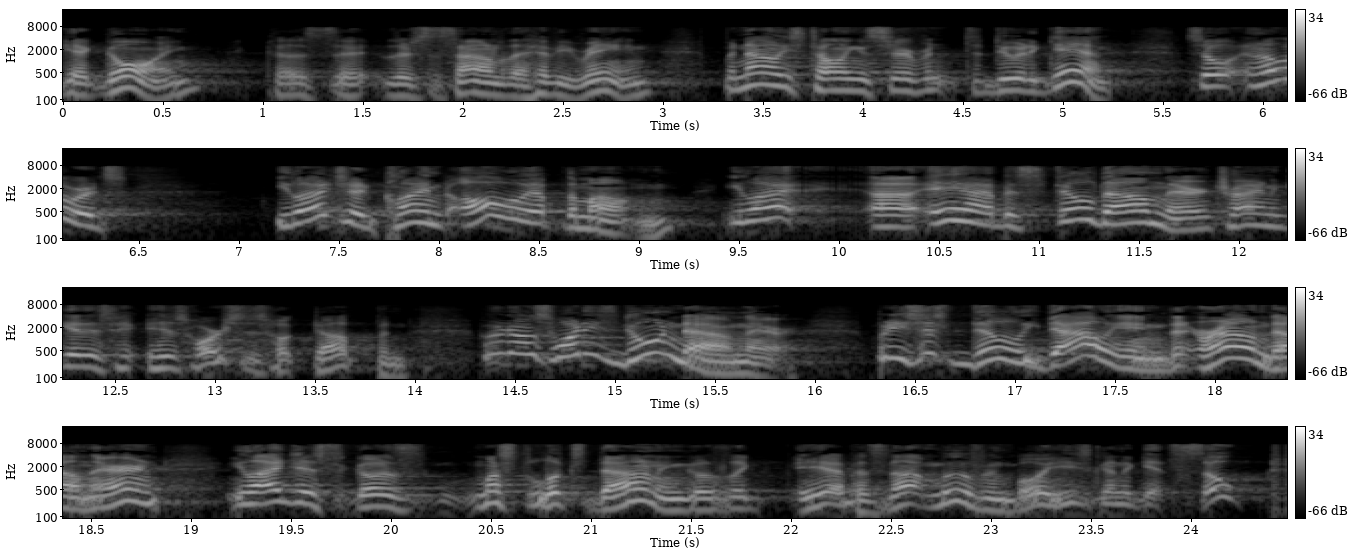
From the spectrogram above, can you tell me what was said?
get going because there's the sound of the heavy rain. But now he's telling his servant to do it again. So, in other words, Elijah had climbed all the way up the mountain. Eli, uh, Ahab is still down there trying to get his, his horses hooked up, and who knows what he's doing down there. But he's just dilly dallying around down there, and Elijah goes, must looks down and goes like, Ahab is not moving. Boy, he's going to get soaked.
